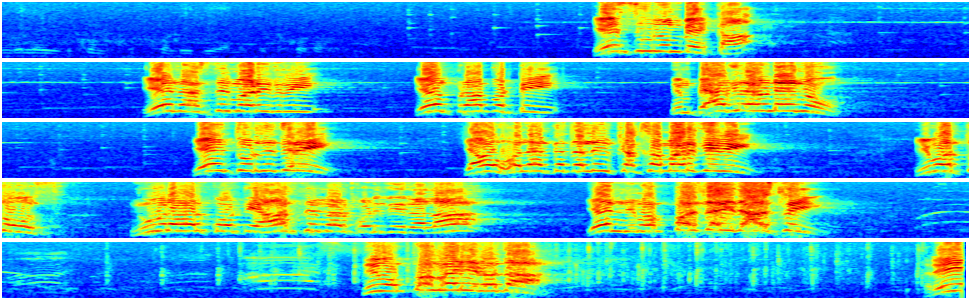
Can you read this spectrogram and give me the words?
ನೀವು ಸಿ ಏಸಿ ರೂಮ್ ಬೇಕಾ? ಏನ್ ಆಸ್ತಿ ಮಾಡಿದ್ರಿ? ಏನ್ ಪ್ರಾಪರ್ಟಿ? ನಿಮ್ ಬ್ಯಾಕ್ ಗ್ರೌಂಡ್ ಏನು? ಏನ್ ತುಳಿದಿದ್ದೀರಿ ಯಾವ ಹೊಲಕದಲ್ಲಿ ಕೆಲಸ ಮಾಡಿದ್ದೀರಿ? ಇವತ್ತು ನೂರಾರು ಕೋಟಿ ಆಸ್ತಿ ಮಾಡ್ಕೊಂಡಿದ್ದೀರಲ್ಲ, ಏನ್ ನಿಮ್ಮಪ್ಪ ಅಂತ ಇದೆ ಆಸ್ತಿ? ನಿಮ್ಮಪ್ಪ ಮಾಡಿರೋದ? ರೀ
